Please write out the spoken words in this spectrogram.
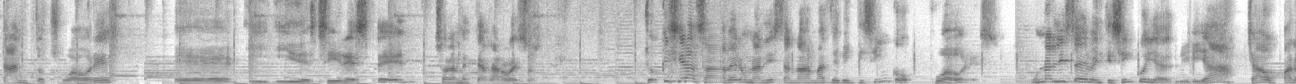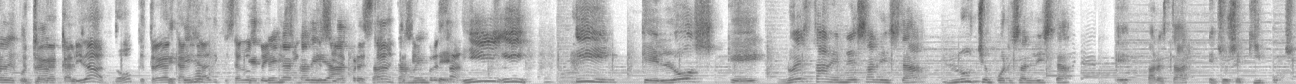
tantos jugadores eh, y, y, decir, este, solamente agarro esos. Yo quisiera saber una lista nada más de 25 jugadores una lista de 25 y ya, y ya chao, párale. Que traiga calidad, ¿no? Que traiga que calidad tenga, y que sean los que 25 tenga calidad, que siempre están, que siempre están. Y, y, y, que los que no están en esa lista luchen por esa lista eh, para estar en sus equipos.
